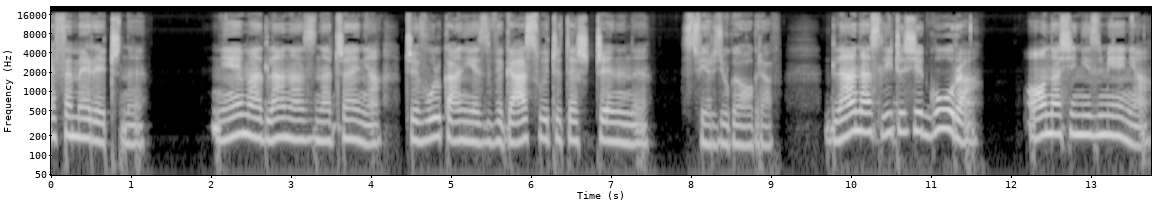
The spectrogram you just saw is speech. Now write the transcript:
efemeryczny? Nie ma dla nas znaczenia, czy wulkan jest wygasły, czy też czynny, stwierdził geograf. Dla nas liczy się góra. Ona się nie zmienia.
